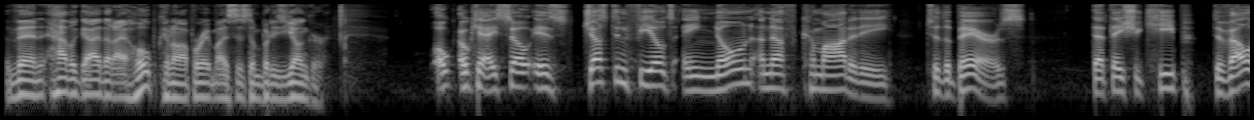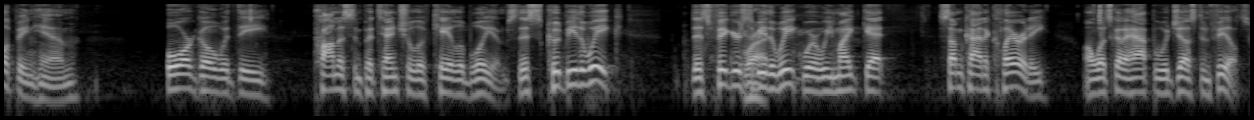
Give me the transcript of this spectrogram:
than have a guy that i hope can operate my system but he's younger Okay, so is Justin Fields a known enough commodity to the Bears that they should keep developing him or go with the promise and potential of Caleb Williams? This could be the week. This figures to be the week where we might get some kind of clarity on what's going to happen with Justin Fields.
